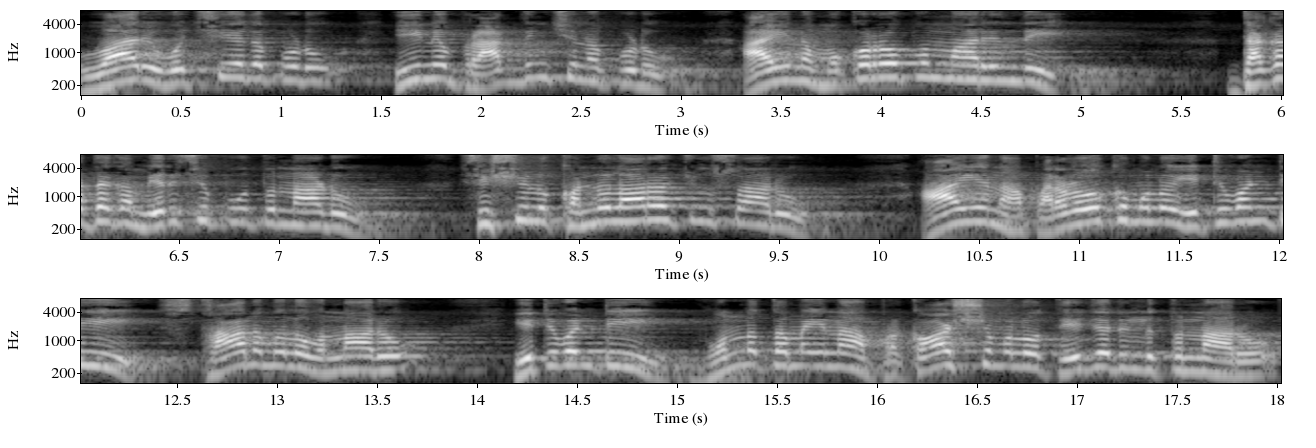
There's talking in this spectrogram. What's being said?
వారు వచ్చేటప్పుడు ఈయన ప్రార్థించినప్పుడు ఆయన ముఖరూపం మారింది. దగదగ మెరిసిపోతున్నాడు. శిష్యులు కన్నులారా చూశారు. ఆయన పరలోకములో ఎటువంటి స్థానములో ఉన్నారో ఎటువంటి ఉన్నతమైన ప్రకాశములో తేజరిల్లుతున్నారో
